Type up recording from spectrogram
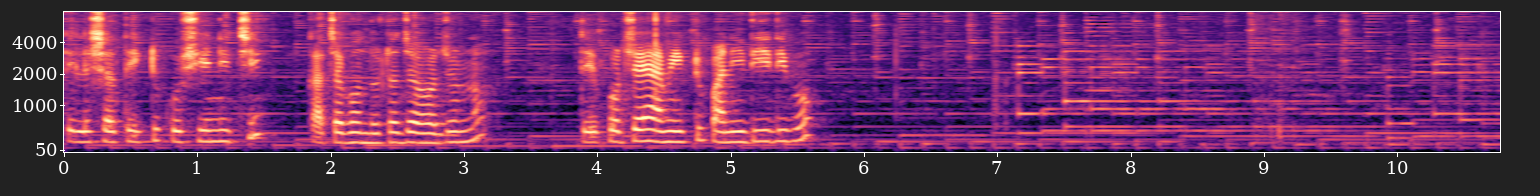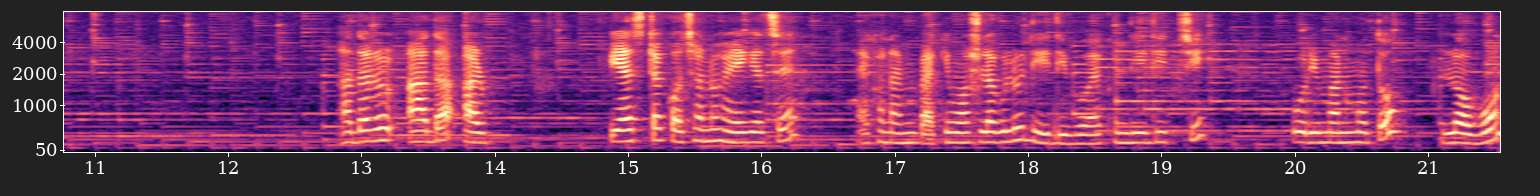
তেলের সাথে একটু কষিয়ে নিচ্ছি কাঁচা গন্ধটা যাওয়ার জন্য। তো এ পর্যায়ে আমি একটু পানি দিয়ে দিব। আদা আদা আর পেঁয়াজটা কষানো হয়ে গেছে। এখন আমি বাকি মশলাগুলো দিয়ে দিব। এখন দিয়ে দিচ্ছি পরিমাণ মতো লবণ।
